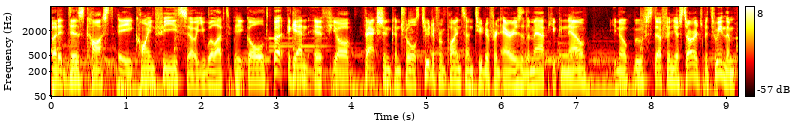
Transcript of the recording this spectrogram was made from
but it does cost a coin fee, so you will have to pay gold. But again, if your faction controls two different points on two different areas of the map, you can now you know, move stuff in your storage between them.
